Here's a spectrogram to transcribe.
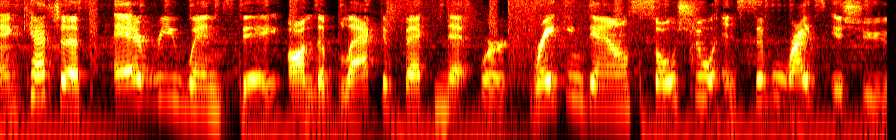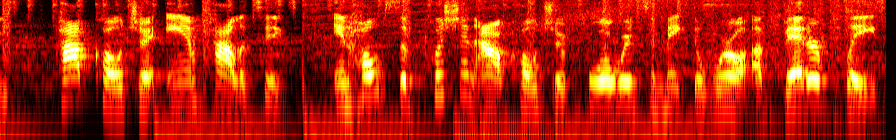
And catch us every Wednesday on the Black Effect Network, breaking down social and civil rights issues, pop culture, and politics in hopes of pushing our culture forward to make the world a better place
